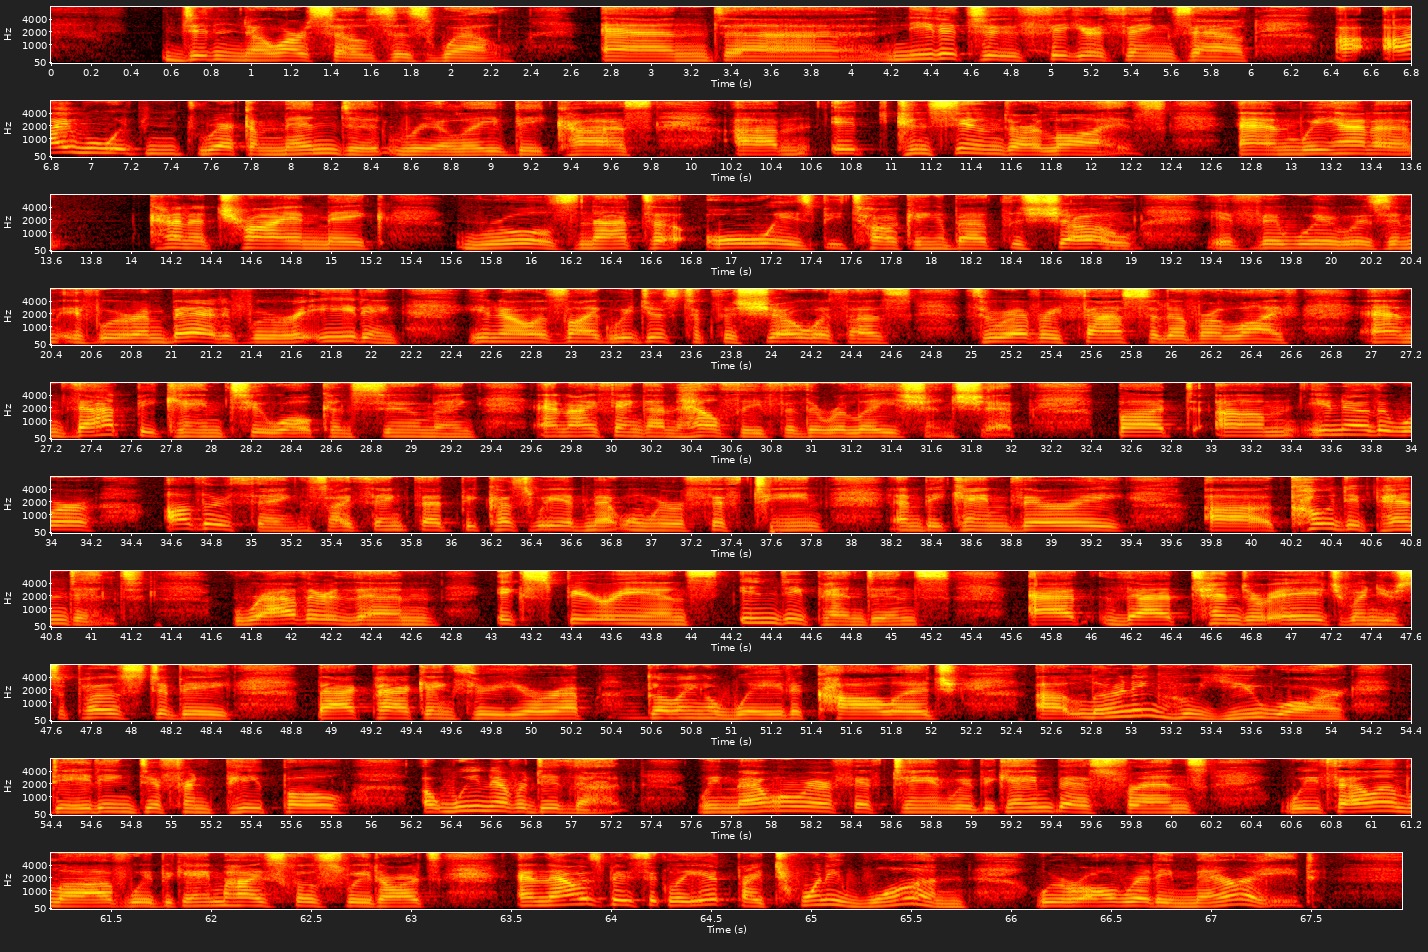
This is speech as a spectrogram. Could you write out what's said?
didn't know ourselves as well and uh, needed to figure things out. I, wouldn't recommend it really because um, it consumed our lives, and we had to kind of try and make rules not to always be talking about the show. If it we was in, if we were in bed, if we were eating, you know, it's like we just took the show with us through every facet of our life, and that became too all-consuming, and I think unhealthy for the relationship. But um, you know, there were other things. I think that because we had met when we were 15 and became very uh, codependent rather than experience independence at that tender age when you're supposed to be backpacking through Europe, going away to college, uh, learning who you are, dating different people. Uh, we never did that. We met when we were 15. We became best friends. We fell in love. We became high school sweethearts. And that was basically it. By 21, we were already married.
